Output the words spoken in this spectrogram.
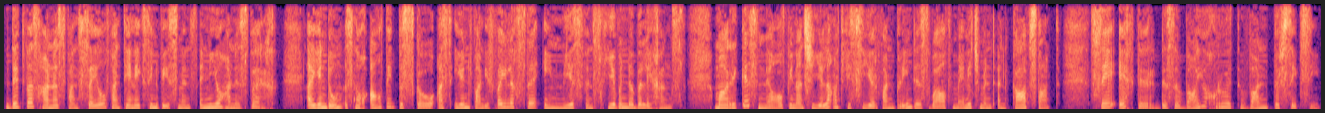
Dit was Hannes van Sail van Tenex Investments in Johannesburg. Eiendom is nog altyd beskou as een van die veiligste en mees winsgewende beleggings. Maricus Nel, finansiële adviseur van Brentus Wealth Management in Kaapstad, sê egter dis 'n baie groot wanpersepsie.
